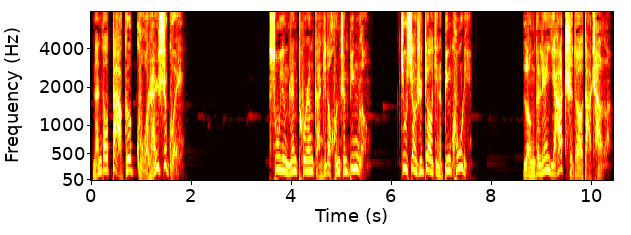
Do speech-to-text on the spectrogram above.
难道大哥果然是鬼？苏应真突然感觉到浑身冰冷，就像是掉进了冰窟里，冷的连牙齿都要打颤了。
